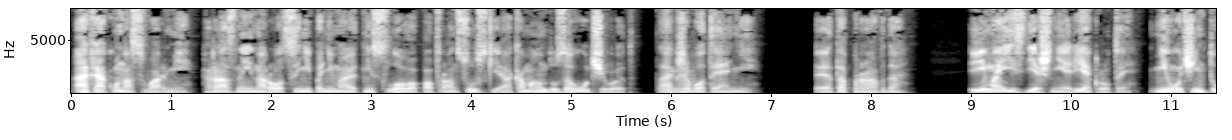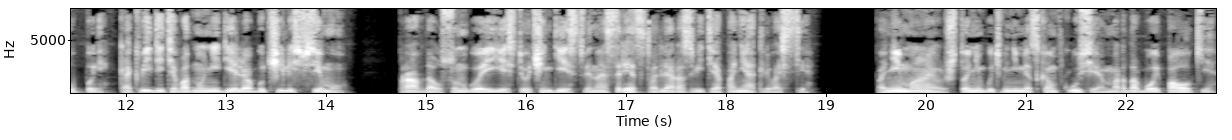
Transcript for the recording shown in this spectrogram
А как у нас в армии? Разные народцы не понимают ни слова по-французски, а команду заучивают. Так же вот и они. Это правда. И мои здешние рекруты не очень тупы. Как видите, в одну неделю обучились всему. Правда, у Сунгоя есть очень действенное средство для развития понятливости. Понимаю, что-нибудь в немецком вкусе, мордобой палки,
